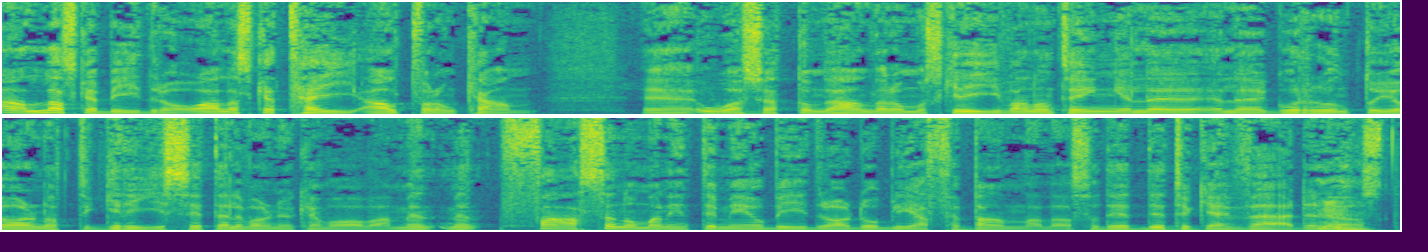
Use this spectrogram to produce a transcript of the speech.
alla ska bidra och alla ska ta i allt vad de kan. Eh, oavsett om det handlar om att skriva någonting eller, eller gå runt och göra något grisigt eller vad det nu kan vara. Va? Men, men fasen om man inte är med och bidrar, då blir jag förbannad. Alltså det, det tycker jag är värdelöst.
